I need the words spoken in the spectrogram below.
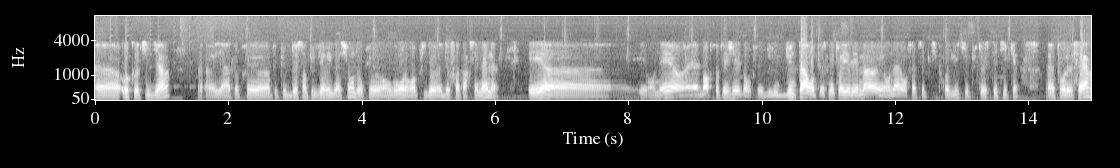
euh, au quotidien. Il y a à peu près un peu plus de 200 pulvérisations, donc en gros on le remplit de- deux fois par semaine et, euh, et on est euh, réellement protégé. Donc euh, d'une part on peut se nettoyer les mains et on a en fait ce petit produit qui est plutôt esthétique euh, pour le faire.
